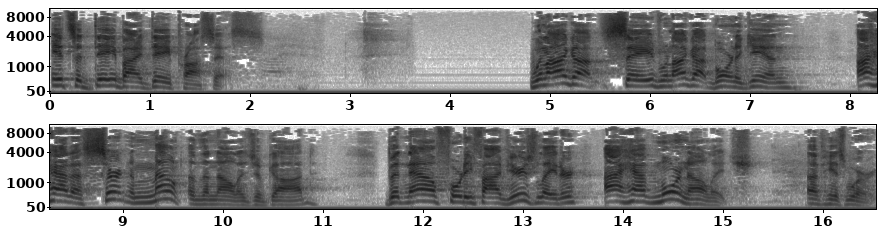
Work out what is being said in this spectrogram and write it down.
It's a day by day process. When I got saved, when I got born again, I had a certain amount of the knowledge of God, but now, 45 years later, I have more knowledge of His Word.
